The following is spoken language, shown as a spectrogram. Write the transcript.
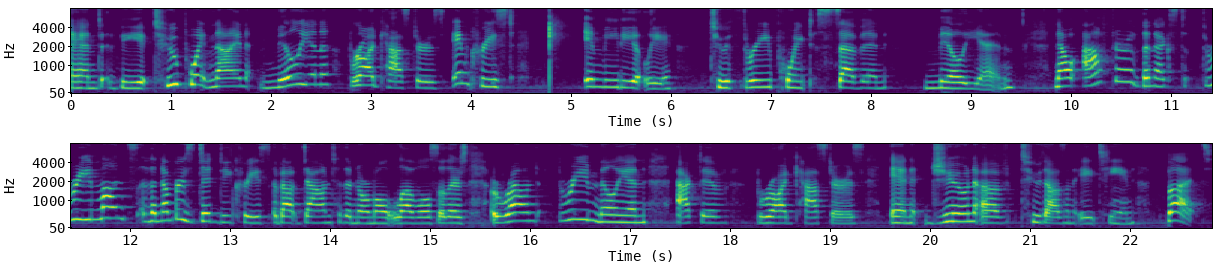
and the 2.9 million broadcasters increased immediately to 3.7 million. Now, after the next three months, the numbers did decrease about down to the normal level. So there's around 3 million active broadcasters in June of 2018. But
